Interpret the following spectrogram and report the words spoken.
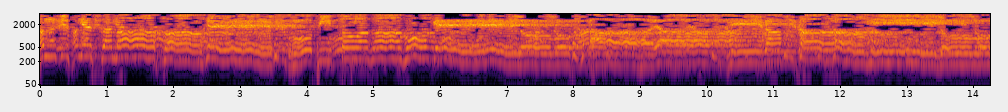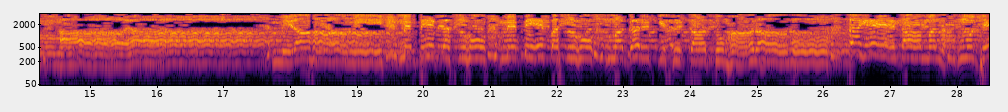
ہم جس کے سنا ہے وہ بھی تو وہاں ہوں گے۔ لوگ آیا میرا حامی لوگ آیا میرا حامی میں بے کس ہوں، میں بے بس ہوں، مگر کس کا تمہارا ہوں؟ تہے دامن مجھے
